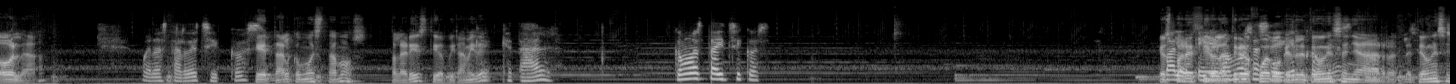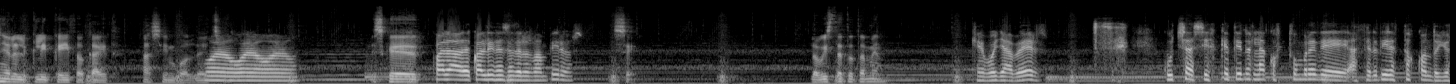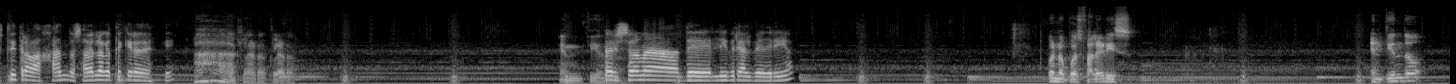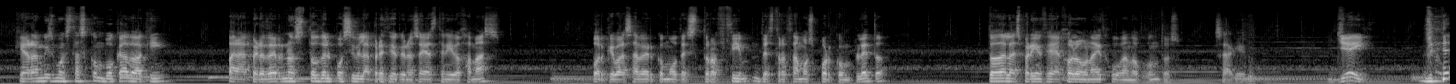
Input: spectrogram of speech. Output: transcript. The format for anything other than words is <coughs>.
Hola. Buenas tardes, chicos. ¿Qué tal? ¿Cómo estamos? Valeris, tío Pirámide. ¿Qué, qué tal? ¿Cómo estáis, chicos? ¿Qué os pareció eh, el anterior juego? Que le tengo que esto. enseñar. Le tengo que enseñar el clip que hizo Kite a Symbol, de hecho. Bueno, bueno, bueno. Es que. ¿Cuál, ¿Cuál dices el de los vampiros? Sí. ¿Lo viste tú también? Que voy a ver. <laughs> Escucha, si es que tienes la costumbre de hacer directos cuando yo estoy trabajando, ¿sabes lo que te quiero decir? Ah, claro, claro. Entiendo. Persona de libre albedrío. Bueno, pues Valeris. Entiendo que ahora mismo estás convocado aquí para perdernos todo el posible aprecio que nos hayas tenido jamás. Porque vas a ver cómo destrozamos por completo toda la experiencia de Hollow Knight jugando juntos. O sea que. ¡Yay!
